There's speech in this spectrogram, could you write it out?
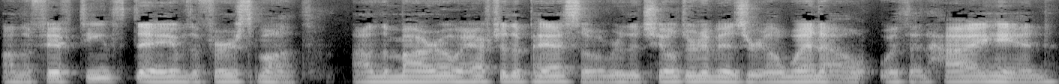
on the fifteenth day of the first month. On the morrow after the Passover, the children of Israel went out with an high hand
